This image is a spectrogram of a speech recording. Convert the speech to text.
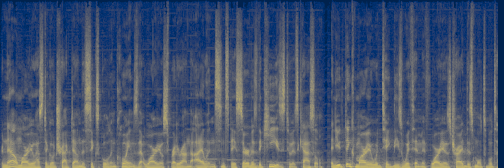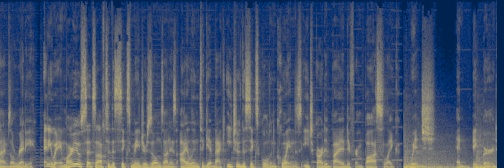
For now, Mario has to go track down the six golden coins that Wario spread around the island since they serve as the keys to his castle. And you'd think Mario would take these with him if Wario has tried this multiple times already. Anyway, Mario sets off to the six major zones on his island to get back each of the six golden coins, each guarded by a different boss like Witch, and Big Bird.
